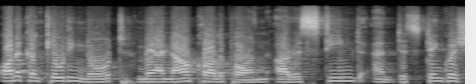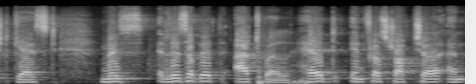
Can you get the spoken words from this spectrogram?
On a concluding note, may I now call upon our esteemed and distinguished guest, Ms. Elizabeth Atwell, Head Infrastructure and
